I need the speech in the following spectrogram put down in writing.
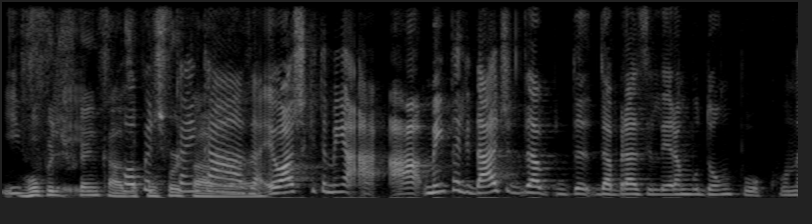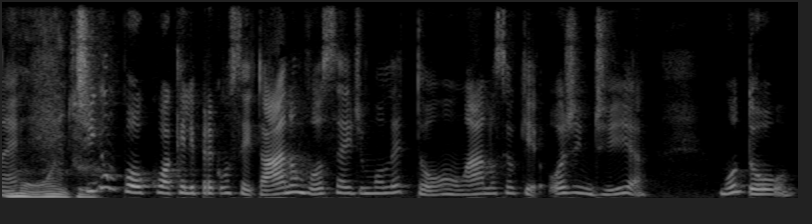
E Roupa de ficar em casa, Roupa de ficar em casa. né? Eu acho que também a, a mentalidade da, da, da brasileira mudou um pouco, né? Muito. Tinha um pouco aquele preconceito, ah, não vou sair de moletom, ah, não sei o quê. Hoje em dia mudou,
